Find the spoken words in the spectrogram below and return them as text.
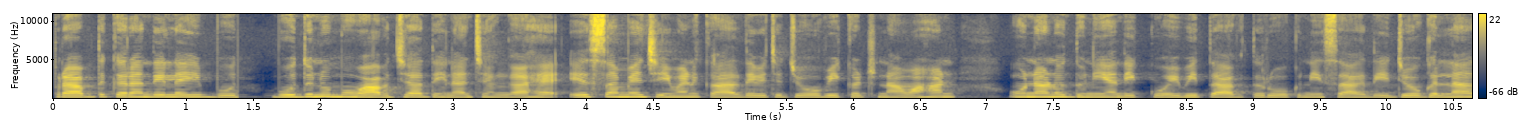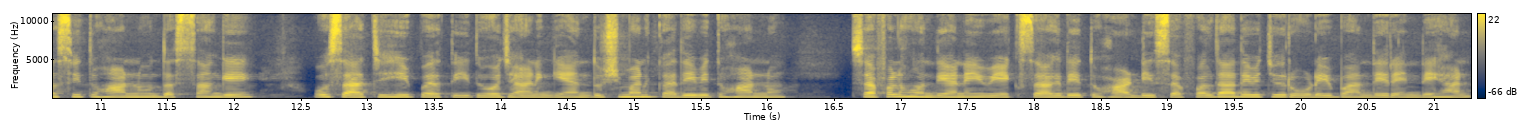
ਪ੍ਰਾਪਤ ਕਰਨ ਦੇ ਲਈ ਬੁੱਧ ਬੁੱਧ ਨੂੰ ਮੁਆਵਜ਼ਾ ਦੇਣਾ ਚੰਗਾ ਹੈ। ਇਸ ਸਮੇਂ ਜੀਵਨ ਕਾਲ ਦੇ ਵਿੱਚ ਜੋ ਵੀ ਘਟਨਾਵਾਂ ਹਨ, ਉਹਨਾਂ ਨੂੰ ਦੁਨੀਆ ਦੀ ਕੋਈ ਵੀ ਤਾਕਤ ਰੋਕ ਨਹੀਂ ਸਕਦੀ। ਜੋ ਗੱਲਾਂ ਅਸੀਂ ਤੁਹਾਨੂੰ ਦੱਸਾਂਗੇ ਉਹ ਸੱਚ ਹੀ ਪ੍ਰਤੀਤ ਹੋ ਜਾਣਗੀਆਂ। ਦੁਸ਼ਮਣ ਕਦੇ ਵੀ ਤੁਹਾਨੂੰ ਸਫਲ ਹੁੰਦਿਆਂ ਨਹੀਂ ਵੇਖ ਸਕਦੇ। ਤੁਹਾਡੀ ਸਫਲਤਾ ਦੇ ਵਿੱਚ ਰੋੜੇ ਬੰਦੇ ਰਹਿੰਦੇ ਹਨ।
